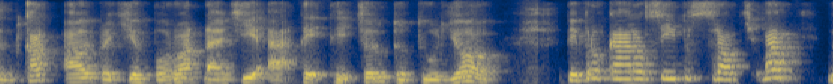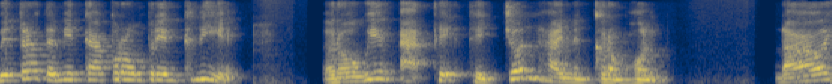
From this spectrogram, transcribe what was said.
សង្កត់ឲ្យប្រជាពលរដ្ឋដែលជាអតិថិជនទទួលយកពីព្រោះការរកស៊ីស្របច្បាប់វាត្រូវតែមានការព្រមព្រៀងគ្នា រវាងអតិថិជនហើយនិងក្រុមហ៊ុន ដោយ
